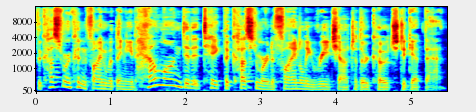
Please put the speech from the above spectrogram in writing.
the customer couldn't find what they need. How long did it take the customer to finally reach out to their coach to get that?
